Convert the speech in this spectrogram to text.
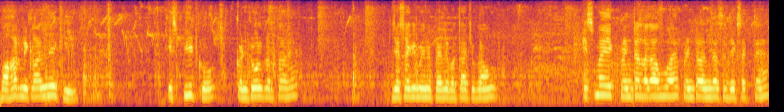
बाहर निकालने की स्पीड को कंट्रोल करता है। जैसा कि मैंने पहले बता चुका हूँ, इसमें एक प्रिंटर लगा हुआ है। प्रिंटर अंदर से देख सकते हैं।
